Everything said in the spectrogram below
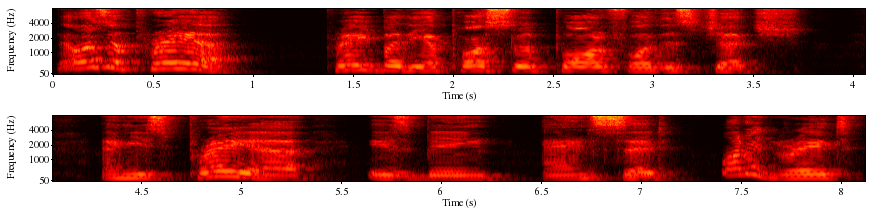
That was a prayer prayed by the Apostle Paul for this church, and his prayer is being answered. What a great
